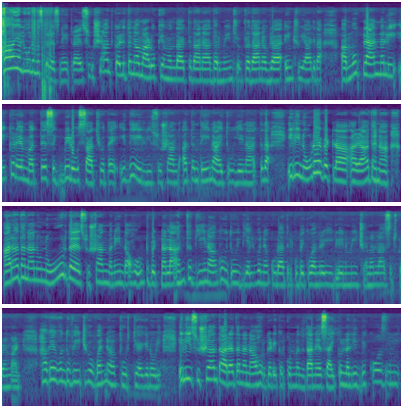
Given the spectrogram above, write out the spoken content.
Hi, hello, ನಮಸ್ಕಾರ ಸ್ನೇಹಿತರೆ. ಸುಶಾಂತ್ ಕಳ್ಳತನ ಮಾಡೋಕೆ ಮುಂದಾಗ್ತಿದ್ದಾನ. ಧರ್ಮೇಂದ್ರ ಪ್ರಧಾನ್ ಅವರ ಎಂಟ್ರಿ ಆಗಿದೆ. ಅಮ್ಮು ಪ್ಲ್ಯಾನ್ನಲ್ಲಿ ಈ ಕಡೆ ಮತ್ತೆ ಸಿಗ್ಬೀಳೋ ಸಾಧ್ಯತೆ ಇದೆ. ಇಲ್ಲಿ ಸುಶಾಂತ್ ಅತ್ತಂತ ಏನಾಯಿತು, ಏನಾಗ್ತದೆ? ಇಲ್ಲಿ ನೋಡೇ ಬಿಟ್ಲ ಆರಾಧನಾ. ಆರಾಧನಾನು ನೋಡಿದೆ ಸುಶಾಂತ್ ಮನೆಯಿಂದ ಹೊರಟು ಬಿಟ್ನಲ್ಲ. ಅಂಥದ್ದು ಏನಾಗೋಯಿತು? ಇದು ಎಲ್ಲವನ್ನ ಕೂಡ ತಿಳ್ಕೊಬೇಕು. ಅಂದರೆ ಈಗಲೇ ನಮ್ಮ ಈ ಚಾನಲ್ನ ಸಬ್ಸ್ಕ್ರೈಬ್ ಮಾಡಿ. ಹಾಗೆ ಒಂದು ವಿಡಿಯೋವನ್ನು ಪೂರ್ತಿಯಾಗಿ ನೋಡಿ. ಇಲ್ಲಿ ಸುಶಾಂತ್ ಆರಾಧನನ ಹೊರಗಡೆ ಕರ್ಕೊಂಡು ಬಂದಿದ್ದಾನೆ ಸೈಕಲ್ನಲ್ಲಿ ಬಿಕಾಸ್ ಇಲ್ಲಿ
